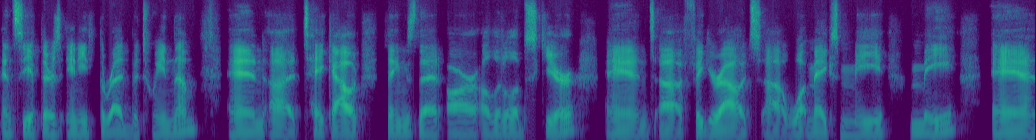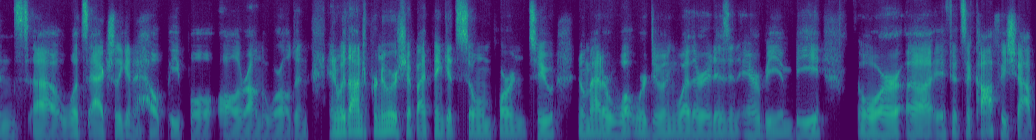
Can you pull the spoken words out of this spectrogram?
and see if there's any thread between them and uh, take out things that are a little obscure and uh, figure out uh, what makes me me and uh, what's actually going to help people all around the world and and with entrepreneurship i think it's so important to no matter what we're doing whether it is an airbnb or uh, if it's a coffee shop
